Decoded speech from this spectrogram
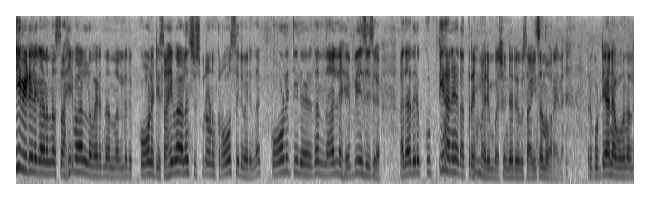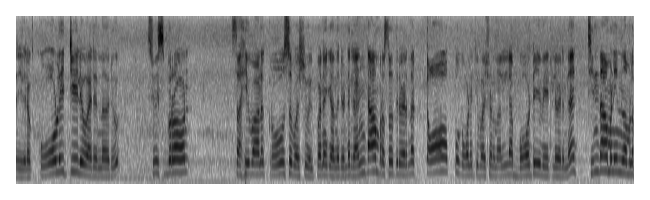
ഈ വീഡിയോയിൽ കാണുന്ന സഹിവാളിൽ വരുന്ന നല്ലൊരു ക്വാളിറ്റി സഹിവാളും സ്വിസ് ബ്രൗണും ക്രോസിൽ വരുന്ന ക്വാളിറ്റിയിൽ വരുന്ന നല്ല ഹെവി സൈസിൽ അതായത് ഒരു കുട്ടിയാനയുടെ അത്രയും വരും പശുവിന്റെ ഒരു സൈസ് എന്ന് പറയുന്നത്. ഒരു കുട്ടിയാന പോകുന്ന രീതിയിൽ ക്വാളിറ്റിയിൽ വരുന്ന ഒരു സ്വിസ് ബ്രോൺ സഹിവാൾ ക്രോസ് പശു വിൽപ്പനയ്ക്ക് വന്നിട്ടുണ്ട്. രണ്ടാം പ്രസവത്തിൽ വരുന്ന ടോപ്പ് ക്വാളിറ്റി പശുവാണ്. നല്ല ബോഡി വെയിറ്റിൽ വരുന്ന ചിന്താമണിയിൽ നിന്ന് നമ്മൾ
